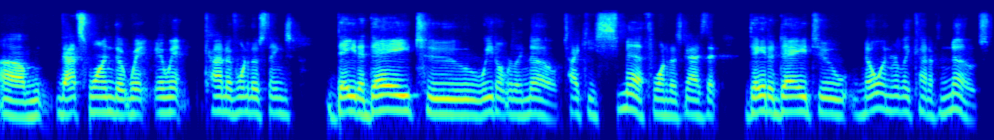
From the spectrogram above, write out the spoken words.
um, that's one that went it went kind of one of those things day to day to we don't really know. Tykee Smith, one of those guys that day to day to no one really kind of knows.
